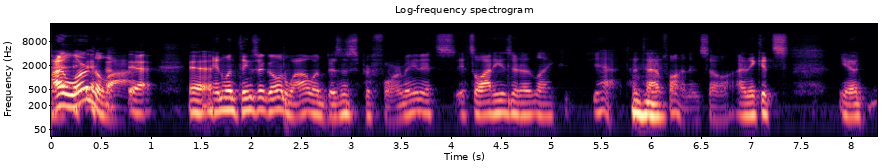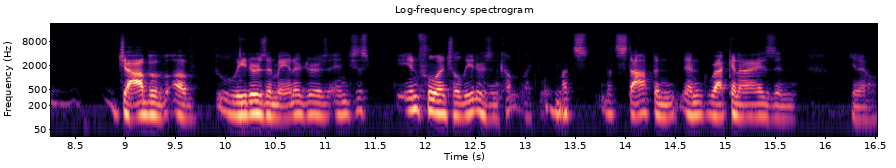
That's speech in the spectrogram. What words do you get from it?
I learned Yeah, a lot. Yeah. Yeah. and when things are going well, when business is performing, it's it's a lot easier to like yeah to, to have Mm-hmm. fun. And so I think it's you know job of, of leaders and managers and just influential leaders and come like Mm-hmm. let's let's stop and, and recognize and you know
